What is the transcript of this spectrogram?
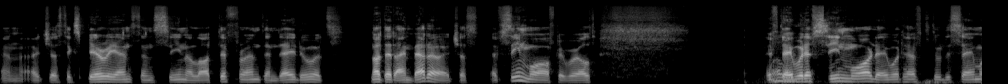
And I just experienced and seen a lot different and they do It's Not that I'm better, I just have seen more of the world if well, they would have seen more, they would have to do the same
